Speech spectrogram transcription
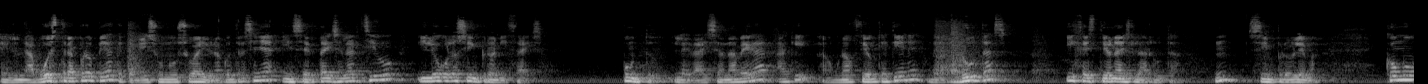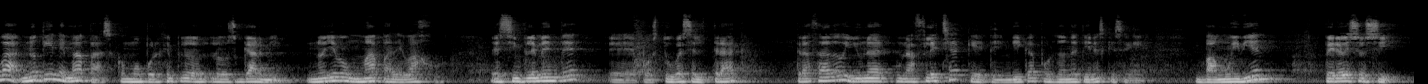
en la vuestra propia, que tenéis un usuario y una contraseña, insertáis el archivo y luego lo sincronizáis. Punto. Le dais a navegar aquí, a una opción que tiene de rutas y gestionáis la ruta. Sin problema. ¿Cómo va? No tiene mapas, como por ejemplo los Garmin. No lleva un mapa debajo. Es simplemente, eh, pues tú ves el track trazado y una, una flecha que te indica por dónde tienes que seguir. Va muy bien, pero eso sí,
